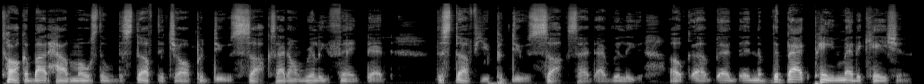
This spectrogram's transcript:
talk about how most of the stuff that y'all produce sucks. I don't really think that the stuff you produce sucks. I, I really, uh, uh, and the, the, back pain medication.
